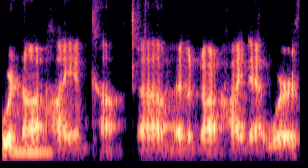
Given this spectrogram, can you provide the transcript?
who are not high income um, and are not high net worth.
